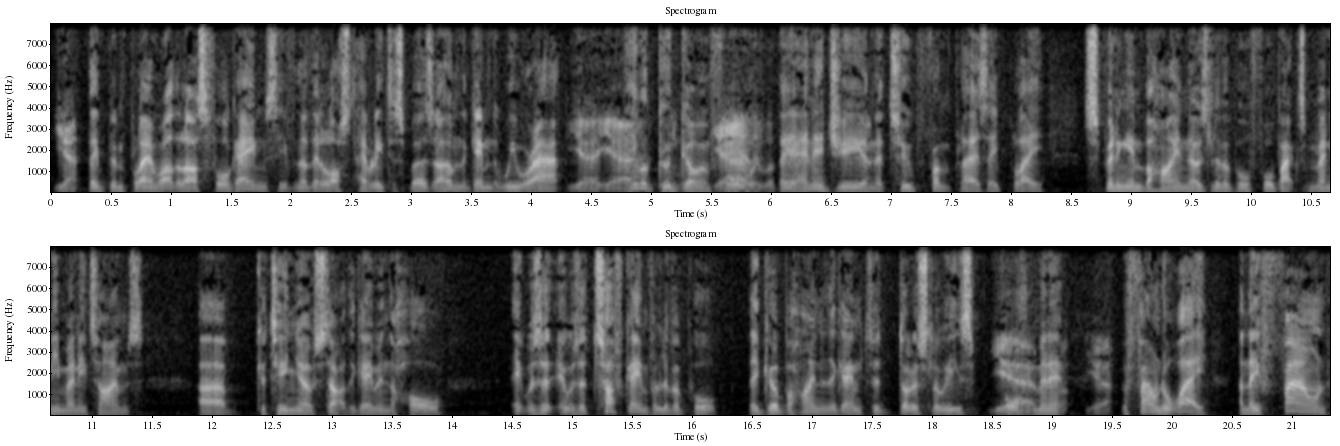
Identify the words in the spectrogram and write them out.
Yeah. They've been playing well the last four games, even though they lost heavily to Spurs at home, the game that we were at. Yeah, yeah. They were good going Yeah, they forward. were They good. energy and the two front players they play, spinning in behind those Liverpool fullbacks many, many times. Uh, Coutinho started the game in the hole. It was a, it was a tough game for Liverpool. They go behind in the game to Douglas Luiz, Yeah, fourth minute, but- yeah. but found a way. And they found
